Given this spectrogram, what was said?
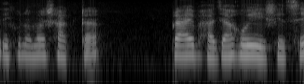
দেখুন, আমার শাকটা প্রায় ভাজা হয়ে এসেছে।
